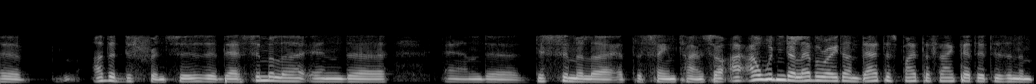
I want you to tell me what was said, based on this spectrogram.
uh, other differences. They're similar and and uh, dissimilar at the same time. So I, I, wouldn't elaborate on that, despite the fact that it is an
